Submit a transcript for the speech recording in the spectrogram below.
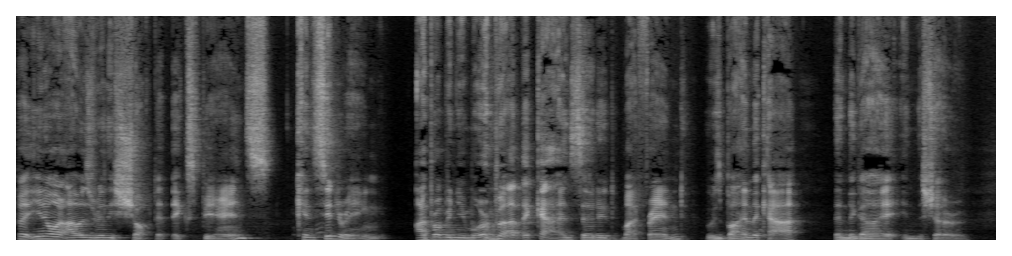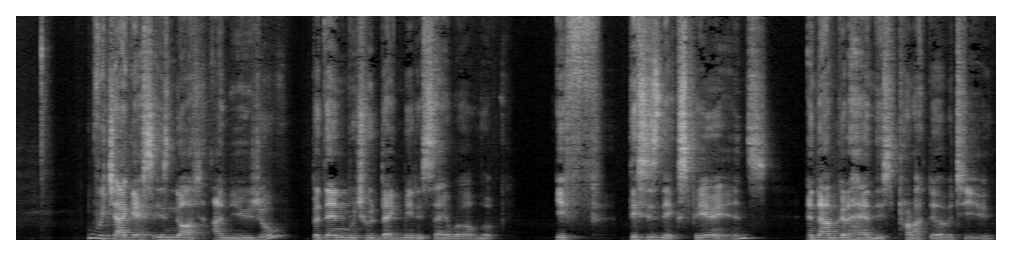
but you know what? I was really shocked at the experience, considering I probably knew more about the car, and so did my friend who was buying the car than the guy in the showroom, which I guess is not unusual. But then, which would beg me to say, well, look, if this is the experience, and now I'm going to hand this product over to you,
